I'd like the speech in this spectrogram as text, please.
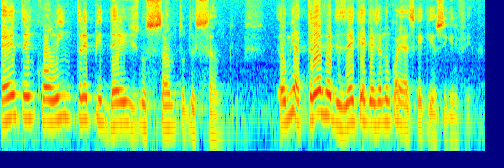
Entrem com intrepidez no santo dos santos. Eu me atrevo a dizer que a igreja não conhece o que, que isso significa.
